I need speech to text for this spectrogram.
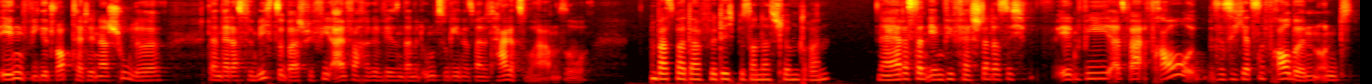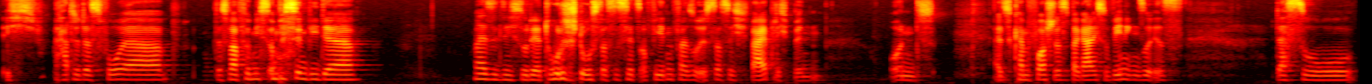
irgendwie gedroppt hätte in der Schule, dann wäre das für mich zum Beispiel viel einfacher gewesen, damit umzugehen, als meine Tage zu haben. So. Was war da für dich besonders schlimm dran? Naja, dass dann irgendwie feststand, dass ich irgendwie als Frau, dass ich jetzt eine Frau bin. Und ich hatte das vorher, das war für mich so ein bisschen wie der, weiß ich nicht, so der Todesstoß, dass es jetzt auf jeden Fall so ist, dass ich weiblich bin. Und also ich kann mir vorstellen, dass es bei gar nicht so wenigen so ist, dass so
